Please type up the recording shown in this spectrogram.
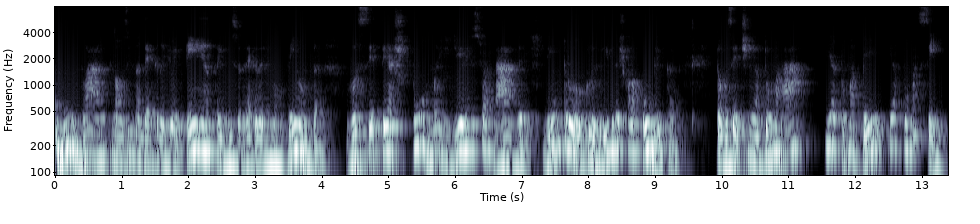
comum lá no finalzinho da década de 80, início da década de 90, você ter as turmas direcionadas, dentro inclusive da escola pública. Então você tinha a turma A e a turma B e a turma C.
